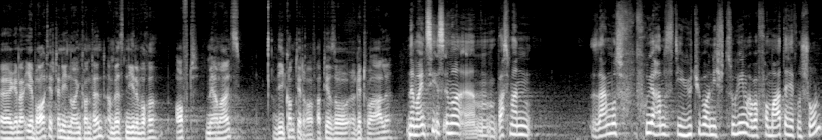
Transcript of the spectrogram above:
Äh, genau, ihr braucht ja ständig neuen Content, am besten jede Woche, oft, mehrmals. Wie kommt ihr drauf? Habt ihr so Rituale? Na, mein Ziel ist immer, ähm, was man sagen muss, früher haben es die YouTuber nicht zugegeben, aber Formate helfen schon.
